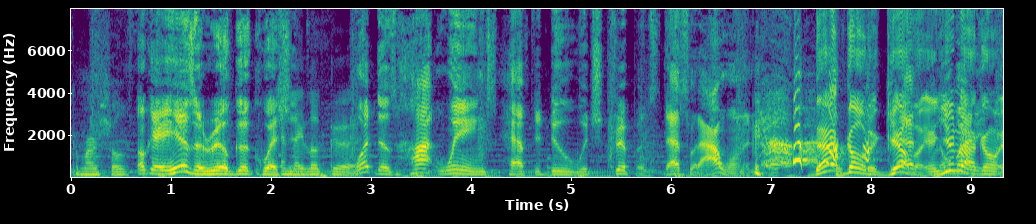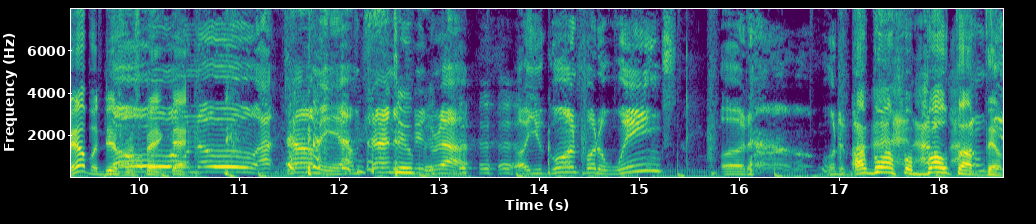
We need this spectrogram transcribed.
commercials, Okay, here's a real good and question. they look good. What does hot wings have to do with strippers? That's what I want to know. That go together, That's- and you're not gonna ever disrespect no, that. No, I, Tommy, I'm trying to Stupid. figure out. Are you going for the wings or the, or the I'm going for behind? I both I of don't them.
